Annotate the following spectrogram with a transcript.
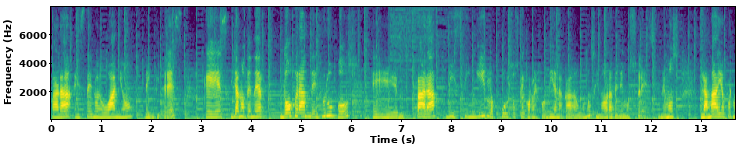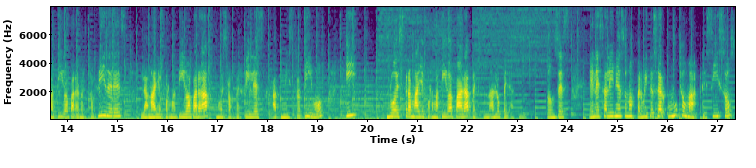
para este nuevo año 23, que es ya no tener dos grandes grupos eh, para distinguir los cursos que correspondían a cada uno, sino ahora tenemos tres. Tenemos la malla formativa para nuestros líderes, la malla formativa para nuestros perfiles administrativos y nuestra malla formativa para personal operativo. Entonces, en esa línea eso nos permite ser mucho más precisos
